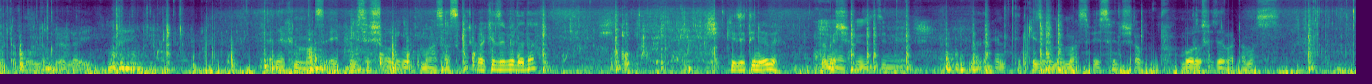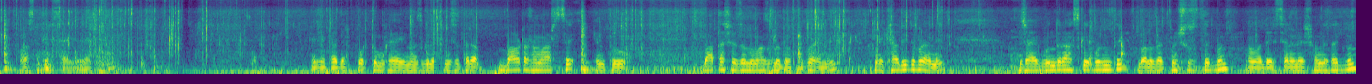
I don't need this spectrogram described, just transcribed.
ওটা বন্ধ করে লই। দেখেন মাছ এই পিসে সর্বোচ্চ মাছ আজকে। কয় কেজি হবে দাদা? কেজি তিন হবে? বেশ? দেখেন তিন কেজি মাছ পেয়েছে সব বড় সাইজের বাটা মাছ। অস্থির সাইজে দেখেন। এই যে তাদের প্রথম খেয়ে এই মাছগুলো কিনেছে তারা বারোটার সময় আসছে, কিন্তু বাতাসের জন্য মাছগুলো ধরতে পারেনি মানে খেয়াল দিতে পারেনি যাই বন্ধুরা, আজকে পর্যন্ত পর্যন্তই। ভালো থাকবেন, সুস্থ থাকবেন, আমাদের চ্যানেলের সঙ্গে থাকবেন।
